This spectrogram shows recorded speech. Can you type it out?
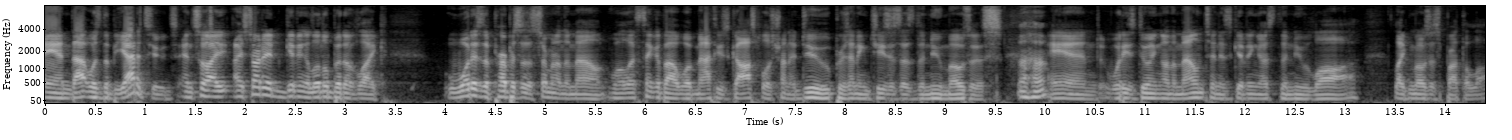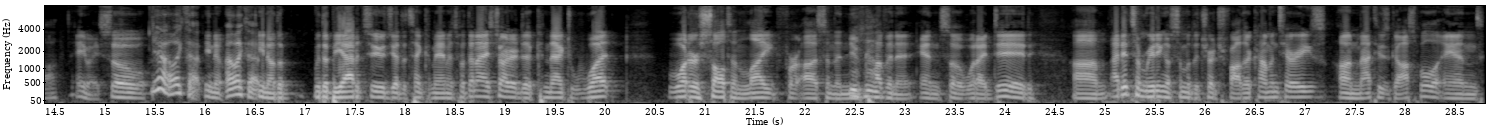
and that was the Beatitudes. And so I, I started giving a little bit of like, what is the purpose of the Sermon on the Mount? Well, let's think about what Matthew's gospel is trying to do, presenting Jesus as the new Moses. Uh-huh. And what he's doing on the mountain is giving us the new law, like Moses brought the law. Anyway, so yeah, I like that. you know, I like that. You know, the with the Beatitudes, you have the Ten Commandments, but then I started to connect what what are salt and light for us in the New Mm-hmm. Covenant, and so what I did, um, I did some reading of some of the Church Father commentaries on Matthew's Gospel, and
